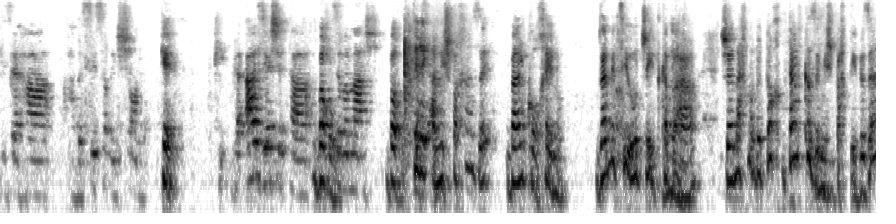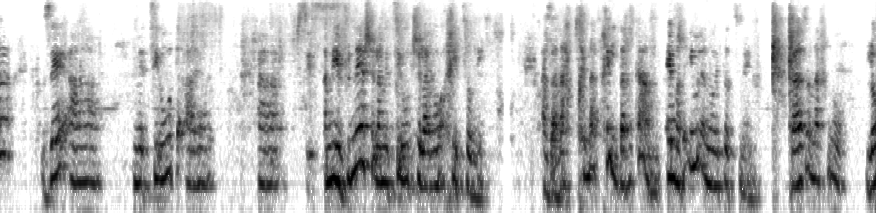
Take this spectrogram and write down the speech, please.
כי זה הבסיס הראשון. כן, כי- ואז יש את ה... ברור. זה ממש... ברור. תראי, המשפחה זה בעל כורחנו. זו המציאות שהתקבעה, שאנחנו בתוך דף כזה משפחתי, וזה זה המציאות, ה- ה- בסיס. המבנה של המציאות שלנו החיצוני. אז אנחנו צריכים להתחיל דרכם, הם מראים לנו את עצמנו, ואז אנחנו לא,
